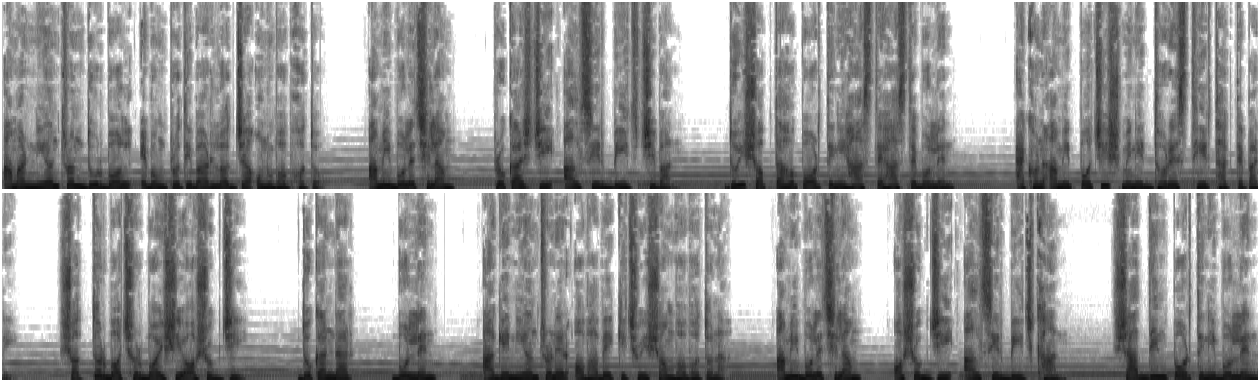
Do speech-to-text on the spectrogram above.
আমার নিয়ন্ত্রণ দুর্বল এবং প্রতিবার লজ্জা অনুভব হতো। আমি বলেছিলাম, প্রকাশজি আলসির বীজ জীবান। দুই সপ্তাহ পর তিনি হাসতে হাসতে বললেন, এখন আমি পঁচিশ মিনিট ধরে স্থির থাকতে পারি। সত্তর বছর বয়সী অশোকজি, দোকানদার, বললেন, আগে নিয়ন্ত্রণের অভাবে কিছুই সম্ভব হতো না। আমি বলেছিলাম, অশোকজি আলসির বীজ খান। সাত দিন পর তিনি বললেন,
